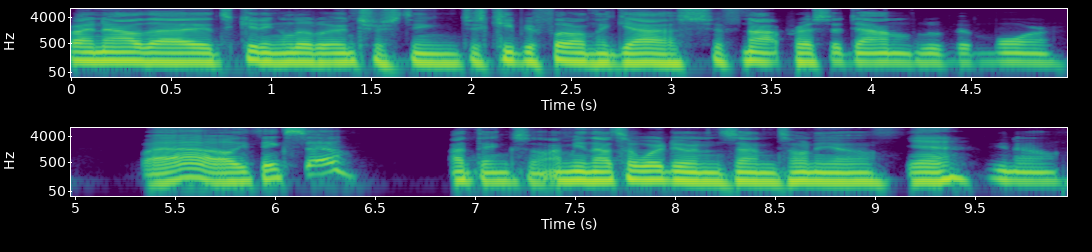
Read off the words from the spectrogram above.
right now that it's getting a little interesting, just keep your foot on the gas. If not, press it down a little bit more. wow you think so I think so. I mean, that's what we're doing in San Antonio. yeah you know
